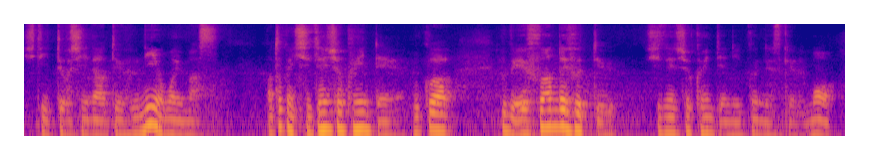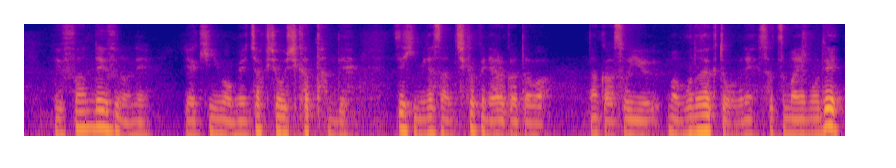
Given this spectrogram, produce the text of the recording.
していってほしいなというふうに思います。まあ、特に自然食品店、僕はよく F&F っていう自然食品店に行くんですけれども、F&F のね、焼き芋めちゃくちゃ美味しかったんで、ぜひ皆さん近くにある方は、なんかそういう、まあ、物焼くとかね、さつまいもで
